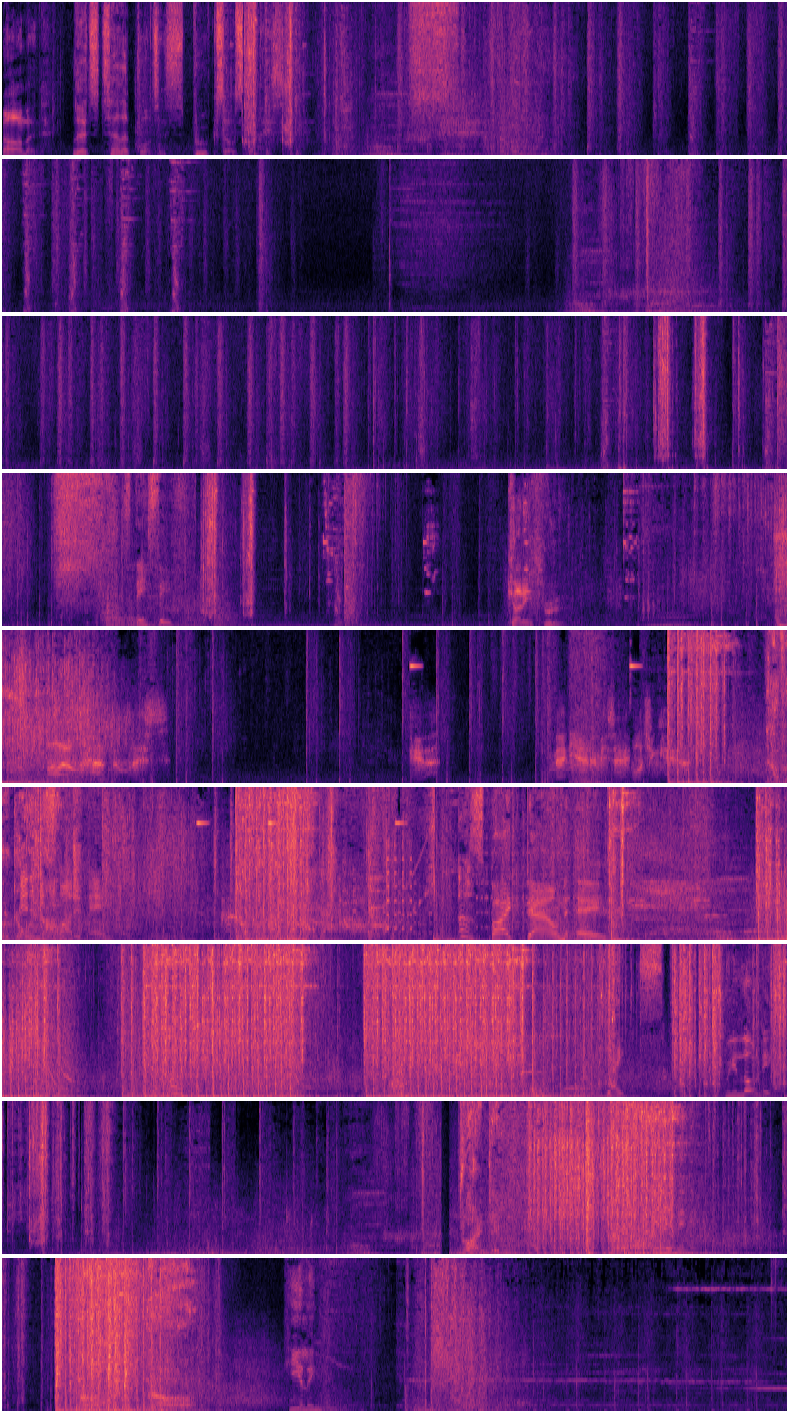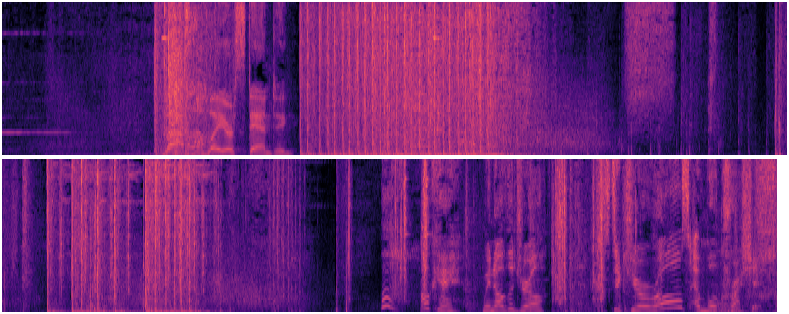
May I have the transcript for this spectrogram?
Omen, let's teleport and spook those guys. Stay safe. Cutting through. I'll handle this. Here. Many enemies, eh? Watching here. Cover going Enemy out. spotted A. Spike down A. player standing. Oh, okay, we know the drill. Stick to your roles and we'll crush it.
